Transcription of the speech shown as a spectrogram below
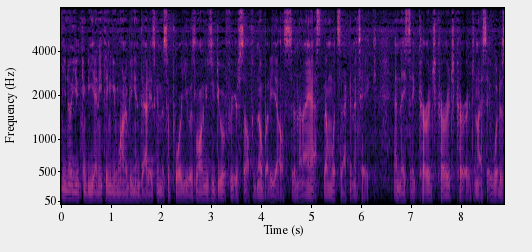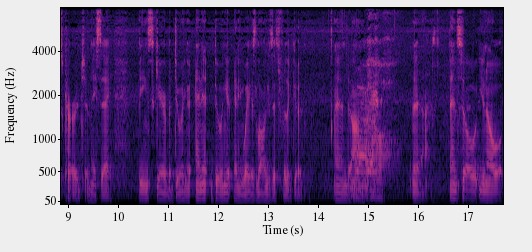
you know, you can be anything you want to be, and Daddy's going to support you as long as you do it for yourself and nobody else. And then I ask them, what's that going to take? And they say, courage, courage, courage. And I say, what is courage? And they say, being scared but doing it and it, doing it anyway as long as it's for the good. And um, wow. yeah, and so you know,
